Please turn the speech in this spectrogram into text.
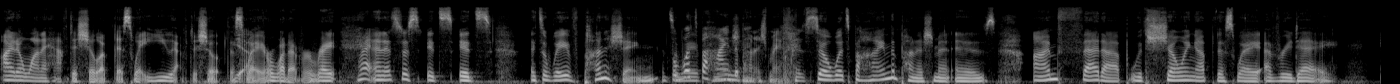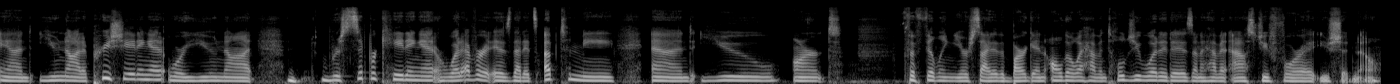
I don't want to have to show up this way. You have to show up this Yeah. way, or whatever, right? Right. And it's just it's it's it's a way of punishing. It's but what's behind the punishment So, what's behind the punishment is I'm fed up with showing up this way every day and you not appreciating it or you not reciprocating it or whatever it is that it's up to me and you aren't fulfilling your side of the bargain. Although I haven't told you what it is and I haven't asked you for it, you should know.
